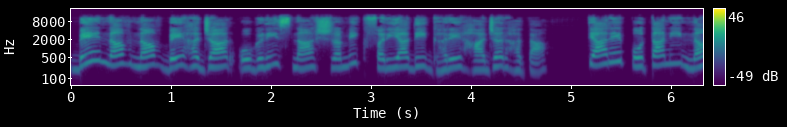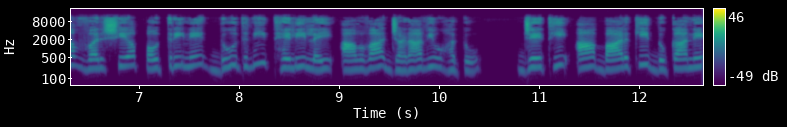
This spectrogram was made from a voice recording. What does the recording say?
બે નવ નવ બે હજાર ઓગણીસના શ્રમિક ફરિયાદી ઘરે હાજર હતા, ત્યારે પોતાની નવ વર્ષીય પૌત્રીને દૂધની થેલી લઈ આવવા જણાવ્યું હતું, જેથી આ બાળકી દુકાને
